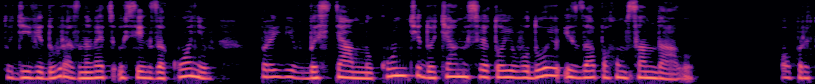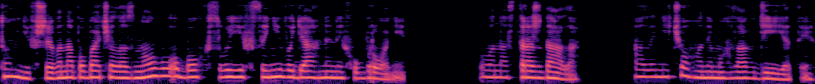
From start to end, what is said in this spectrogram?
Тоді Відура, знавець усіх законів, привів безтямну кунті до тями святою водою із запахом сандалу. Опритомнівши, вона побачила знову обох своїх синів, одягнених у броні. Вона страждала, але нічого не могла вдіяти.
